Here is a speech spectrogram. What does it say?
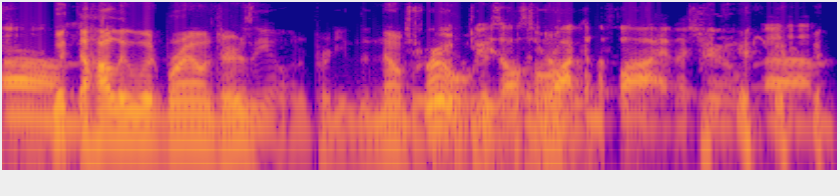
Um, With the Hollywood Brown jersey on, pretty the number. True. He's also rocking the five. That's true. Um,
